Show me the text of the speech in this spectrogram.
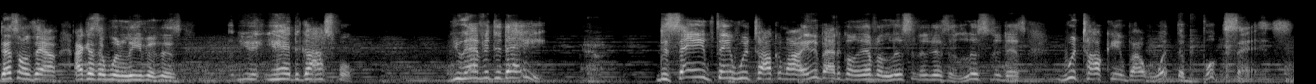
That's what I'm saying. I guess I wouldn't leave it as you, you had the gospel. You have it today. The same thing we're talking about. Anybody gonna ever listen to this and listen to this? We're talking about what the book says,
